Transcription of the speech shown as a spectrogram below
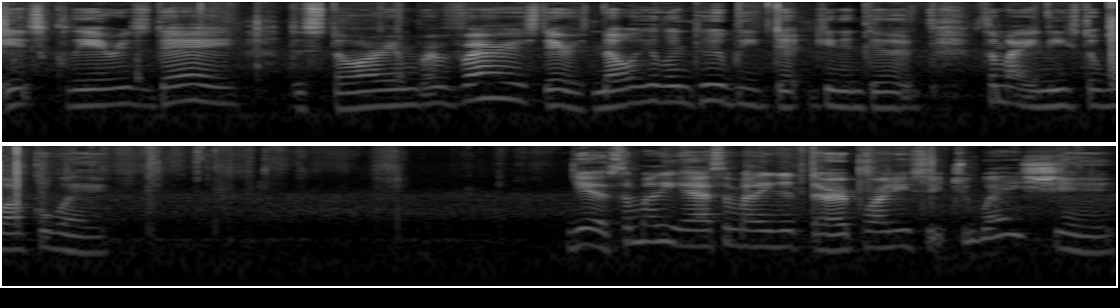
it's clear as day. The star in reverse there is no healing to be getting done. Somebody needs to walk away. Yeah somebody has somebody in a third party situation.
